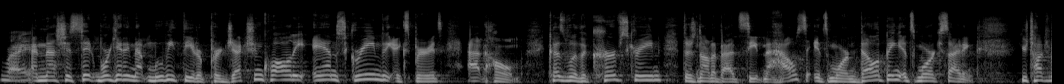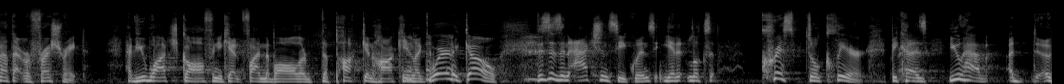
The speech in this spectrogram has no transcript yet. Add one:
Right. And that's just it. We're getting that movie theater projection quality and screen experience at home. Because with a curved screen, there's not a bad seat in the house. It's more enveloping. It's more exciting. You talked about that refresh rate. Have you watched golf and you can't find the ball or the puck in hockey? And like, where'd it go? This is an action sequence, yet it looks crystal clear because you have a, a,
